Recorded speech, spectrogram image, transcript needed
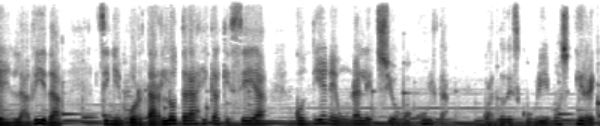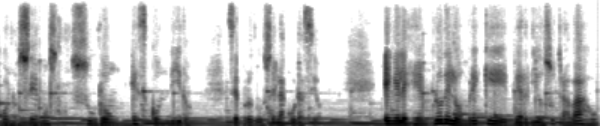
en la vida, sin importar lo trágica que sea, contiene una lección oculta cuando descubrimos y reconocemos su don escondido, se produce la curación. En el ejemplo del hombre que perdió su trabajo,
